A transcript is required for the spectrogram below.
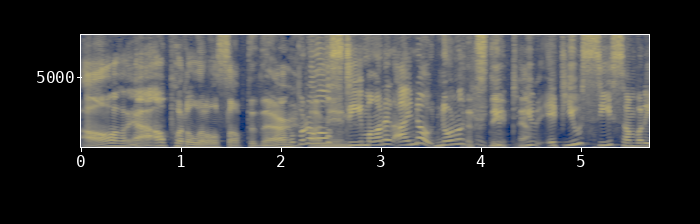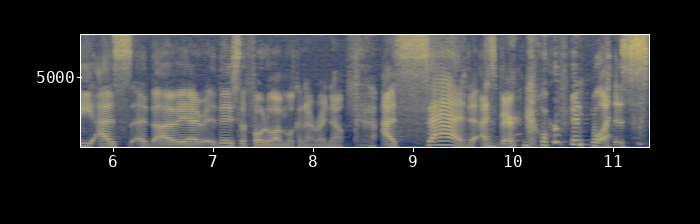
I'll yeah, I'll put a little something there. We'll put a I little mean, steam on it. I know. Normally, you, steam, yeah. you, if you see somebody as uh, uh, there's the photo I'm looking at right now, as sad as Baron Corbin was,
